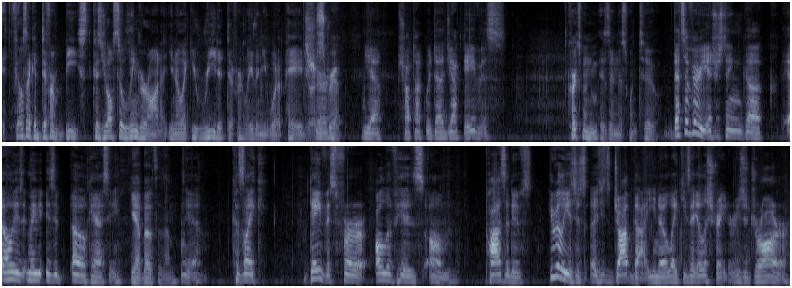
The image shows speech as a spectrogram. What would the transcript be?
it feels like a different beast because you also linger on it. You know, like you read it differently than you would a page or a Sure. strip. Yeah. Shop talk with uh, Jack Davis. Kurtzman is in this one too. That's a very interesting. Uh, oh, is it maybe? Is it? Oh, okay. I see. Yeah, both of them. Yeah, because like Davis, for all of his um positives, he really is just he's a job guy. You know, like he's an illustrator, he's a drawer.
